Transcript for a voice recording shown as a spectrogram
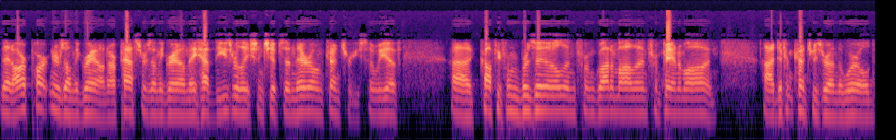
that our partners on the ground, our pastors on the ground, they have these relationships in their own country. So we have uh, coffee from Brazil and from Guatemala and from Panama and uh, different countries around the world.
